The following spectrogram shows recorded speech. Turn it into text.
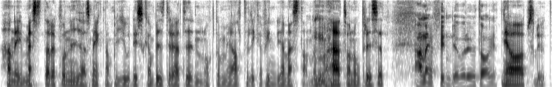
Han är mästare på nya smeknamn på judisk. Han byter hela tiden och de är alltid lika fyndiga nästan. Men Mm. den här tar nog priset. Han är fyndig överhuvudtaget. Ja, absolut.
